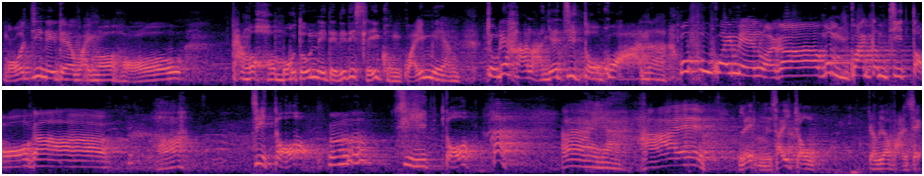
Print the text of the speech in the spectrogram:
我知你哋係為我好，但我學冇到你哋呢啲死窮鬼命，做啲下欄嘢折墮慣啊！我富貴命來㗎，我唔慣咁折墮㗎。嚇？折墮？折墮？哼！哎呀，係你唔使做就有飯食，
